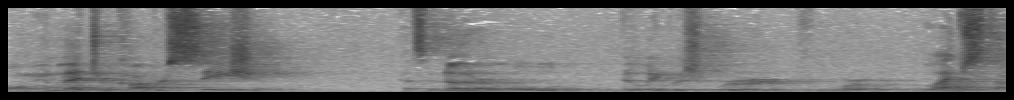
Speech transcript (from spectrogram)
only let your conversation, that's another old Middle English word for lifestyle,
